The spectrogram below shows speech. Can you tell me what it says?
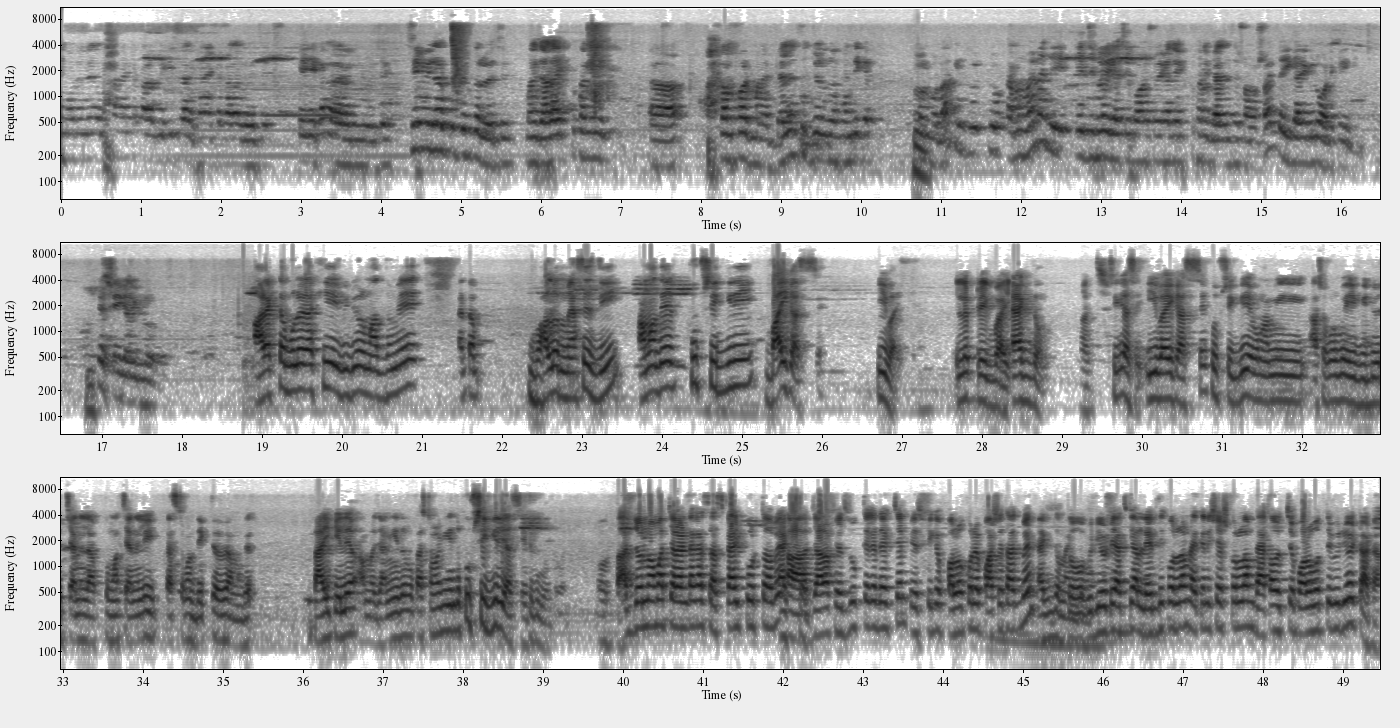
মিটার পর্যন্ত রয়েছে। মানে যারা একটুখানি কমফর্ট মানে ব্যালেন্সের জন্য হ্যান্ডিক্যাপ বলব না কিন্তু একটু এমন হয় না যে এজ হয়ে গেছে বয়স হয়ে গেলে একটুখানি ব্যালেন্সের সমস্যা হয় তো এই গাড়িগুলো অনেকেই নিচ্ছে। ঠিক আছে সেই গাড়িগুলো আর একটা বলে রাখি এই ভিডিওর মাধ্যমে একটা ভালো মেসেজ দিই আমাদের খুব শিগগিরই বাইক আসছে ই বাইক ইলেকট্রিক বাইক একদম। আচ্ছা। ঠিক আছে ই বাইক আসছে খুব শিগগিরই এবং আমি আশা করব এই ভিডিও চ্যানেল তোমার চ্যানেলেই কাস্টমার দেখতে হবে আমাদের। বাইক এলে আমরা জানিয়ে দেবো কাস্টমারকে কিন্তু খুব শিগগিরই আসছে এটুকু বলতে পারি। তার জন্য আমার চ্যানেলটাকে সাবস্ক্রাইব করতে হবে। আর যারা ফেসবুক থেকে দেখছেন পেজটিকে ফলো করে পাশে থাকবেন। একদম তো ভিডিওটি আজকে আর লেন্থি করলাম না এখানে শেষ করলাম। দেখা হচ্ছে পরবর্তী ভিডিও টাটা।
